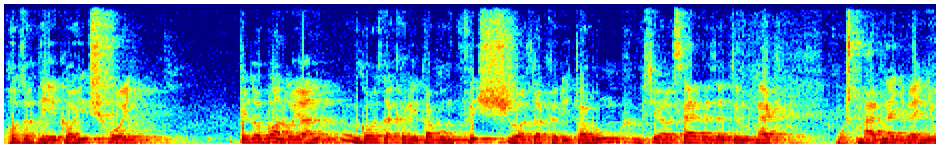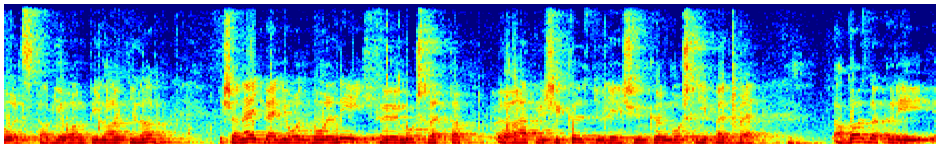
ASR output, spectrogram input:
hozadéka is, hogy például van olyan gazdaköri tagunk, friss gazdaköri tagunk, ugye a szervezetünknek most már 48 tagja van pillanatnyilag, és a 48-ból négy fő most lett a áprilisi közgyűlésünkön, most lépett be. A gazdaköri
